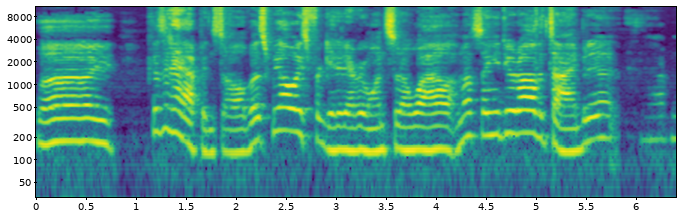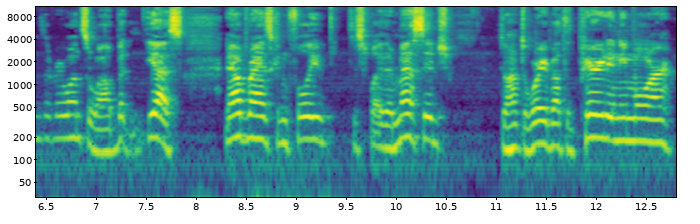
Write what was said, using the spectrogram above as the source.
Why? Because it happens to all of us. We always forget it every once in a while. I'm not saying you do it all the time, but it happens every once in a while. But yes, now brands can fully display their message. Don't have to worry about the period anymore,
